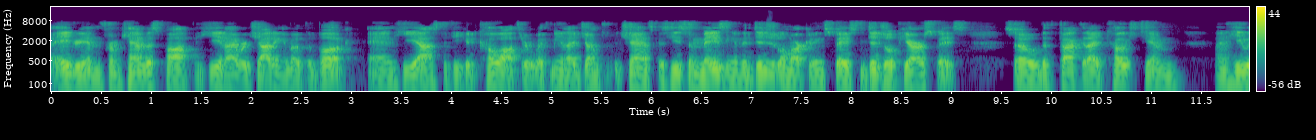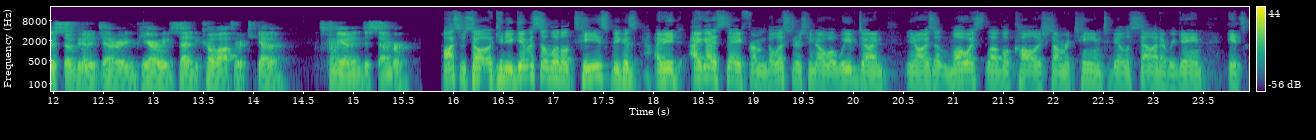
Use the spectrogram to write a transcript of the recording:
Adrian from CanvasPop, he and I were chatting about the book, and he asked if he could co-author it with me, and I jumped at the chance because he's amazing in the digital marketing space and digital PR space. So the fact that I'd coached him and he was so good at generating PR, we decided to co-author it together. It's coming out in December. Awesome. So, uh, can you give us a little tease? Because I mean, I got to say, from the listeners who know what we've done, you know, as a lowest level college summer team to be able to sell out every game, it's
